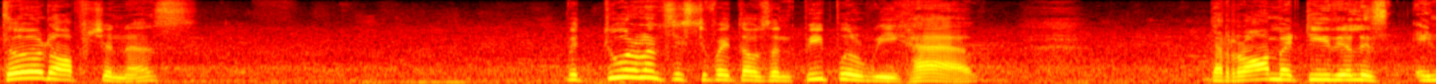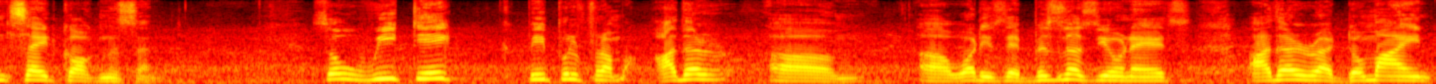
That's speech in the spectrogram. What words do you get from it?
third option is with 265,000 people we have, the raw material is inside Cognizant. So we take people from other, um, uh, what is it, business units, other uh, domain,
